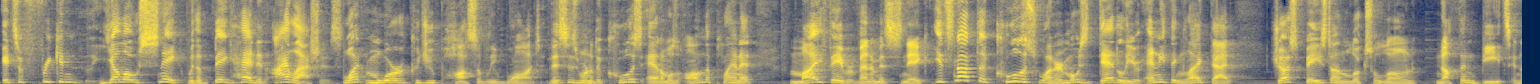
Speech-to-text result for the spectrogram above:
it's a freaking yellow snake with a big head and eyelashes. What more could you possibly want? This is one of the coolest animals on the planet. My favorite venomous snake. It's not the coolest one or most deadly or anything like that. Just based on looks alone, nothing beats an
